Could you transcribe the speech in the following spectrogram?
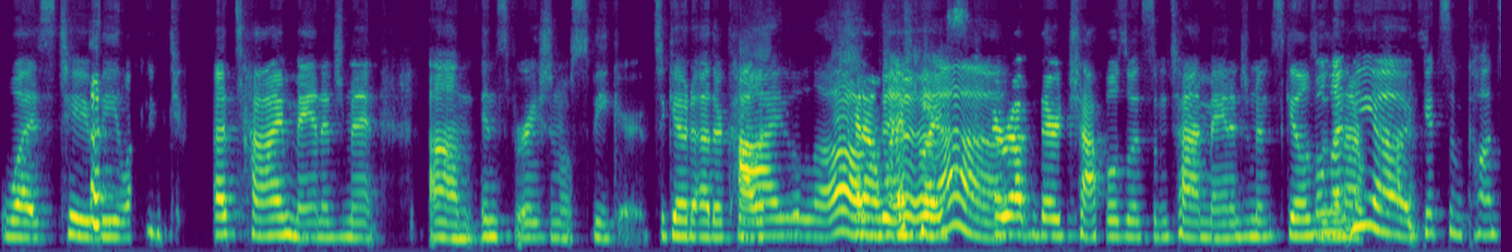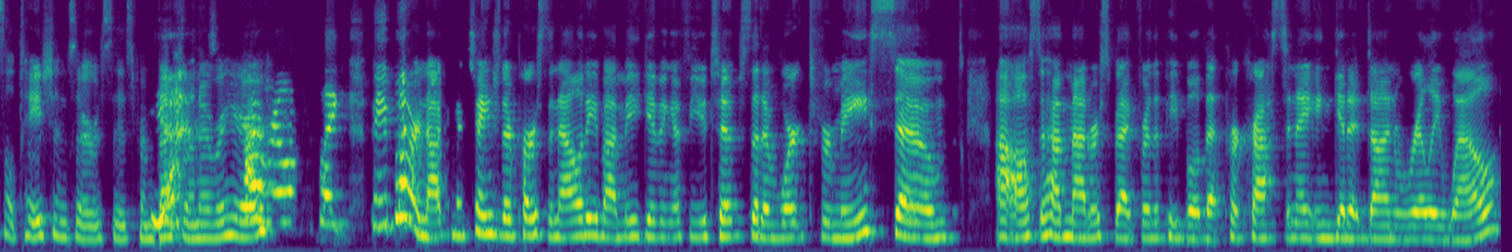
was to be like a time management um inspirational speaker to go to other I colleges love and I want to like Yeah. stir up their chapels with some time management skills. well but then let I me uh get some consultation services from Yeah. Becklin over here. I here realized like people are not going to change their personality by me giving a few tips that have worked for me. So I also have mad respect for the people that procrastinate and get it done really well.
